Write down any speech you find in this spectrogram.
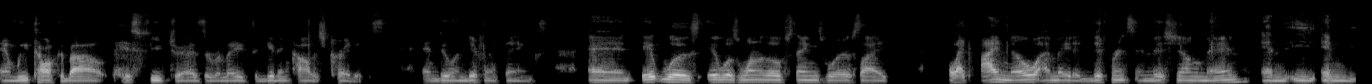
and we talked about his future as it related to getting college credits and doing different things and it was it was one of those things where it's like like I know I made a difference in this young man, and he, and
